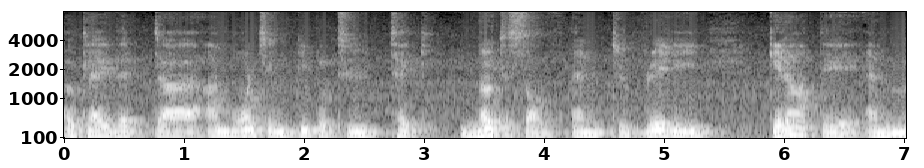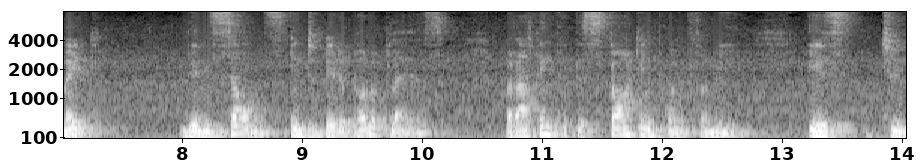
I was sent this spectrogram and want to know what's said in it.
okay, that uh, I'm wanting people to take notice of and to really get out there and make themselves into better polo players. But I think that the starting point for me is to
